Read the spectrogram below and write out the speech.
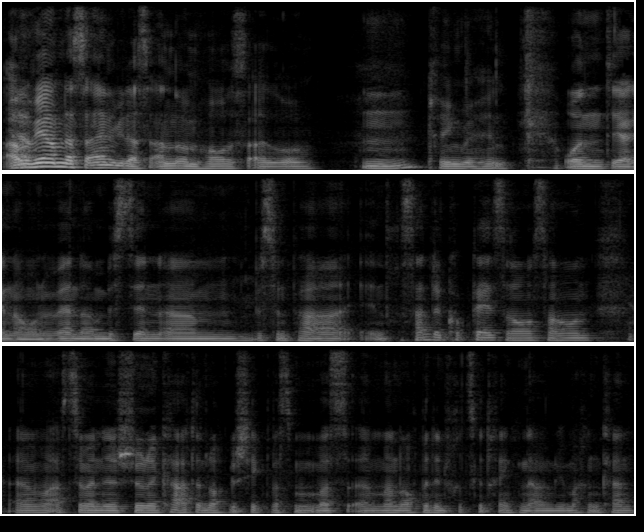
Aber Ja. wir haben das eine wie das andere im Haus, also Mhm. kriegen wir hin. Und ja, genau, und wir werden da ein bisschen, ähm, ein bisschen paar interessante Cocktails raushauen. Ähm, hast du mir eine schöne Karte noch geschickt, was, man- was äh, man auch mit den Fritz-Getränken da irgendwie machen kann.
